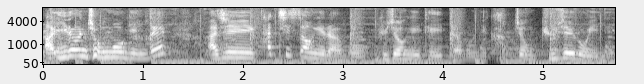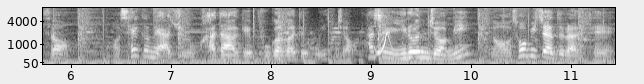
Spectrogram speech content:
아 이런 종목인데 아직 사치성이라고 규정이 돼 있다 보니 각종 규제로 인해서 어, 세금이 아주 과다하게 부과가 되고 있죠. 사실 이런 점이 어, 소비자들한테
